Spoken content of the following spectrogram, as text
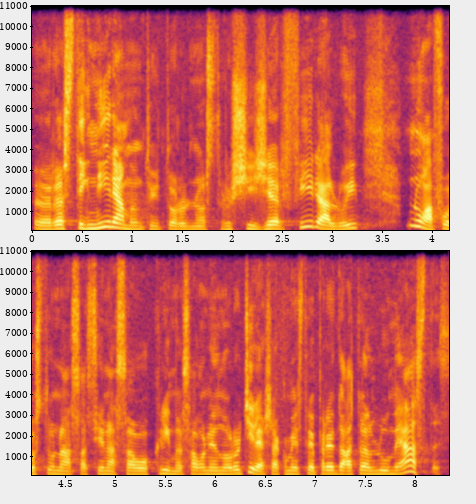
răstignirea Mântuitorului nostru și jerfirea Lui nu a fost un asasinat sau o crimă sau o nenorocire, așa cum este predată în lume astăzi,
